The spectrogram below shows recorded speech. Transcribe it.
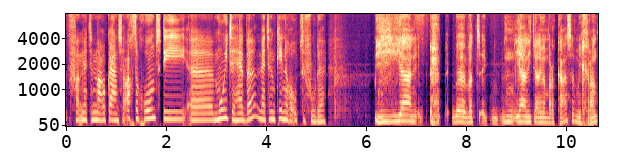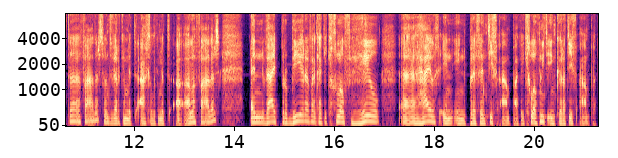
van, met een Marokkaanse achtergrond die moeite hebben met hun kinderen op te voeden. Ja, wat, ja, niet alleen maar Marokkaanse migrantenvaders, want we werken met, eigenlijk met alle vaders. En wij proberen, van, kijk, ik geloof heel uh, heilig in, in preventief aanpak. Ik geloof niet in curatief aanpak.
